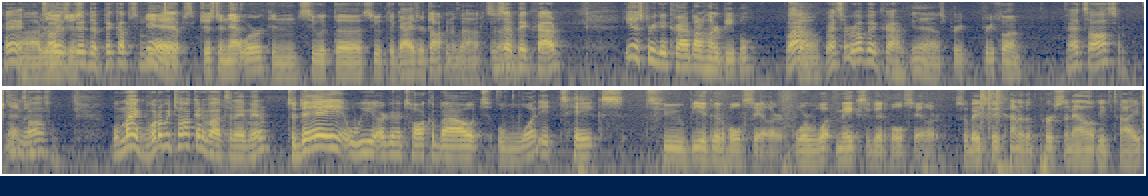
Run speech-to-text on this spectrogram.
Hey, Uh, it's really always just- good to pick up some new Yeah, tips. just to network and see what the see what the guys are talking about. Was that a big crowd? Yeah, it's a pretty good crowd, about 100 people. Wow, So, that's a real big crowd. yeah, it was pretty pretty fun. That's awesome. That's man. awesome. Well, Mike, what are we talking about today, man? Today we are going to talk about what it takes to be a good wholesaler, or what makes a good wholesaler. So basically, kind of the personality type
